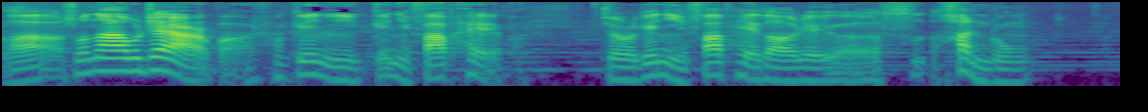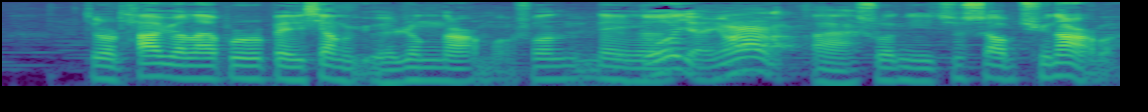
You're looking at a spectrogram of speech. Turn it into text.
了，说那要不这样吧，说给你给你发配吧，就是给你发配到这个四汉中，就是他原来不是被项羽扔那儿吗？说那个躲远远的，哎，说你就是要不去那儿吧。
